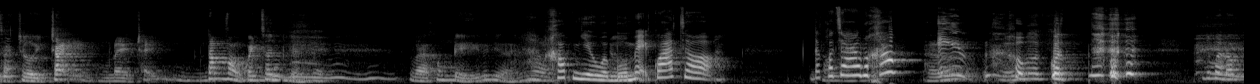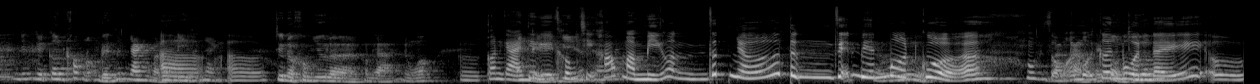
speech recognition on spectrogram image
ra trời chạy này chạy năm vòng quanh sân kiểu này và không để ý cái gì cả mà khóc nhiều và bố mẹ quát cho. Đã có trao nó khóc. Ờ, Im. ừ. không là quật. Nhưng mà nó những cái cơn khóc nó cũng đến rất nhanh và nó đi rất nhanh. ờ, chứ nó không như là con gái đúng không? Ờ, con gái Anh thì không chỉ khóc mà mí còn rất nhớ từng diễn biến Ừ. một của rồi mỗi cơn buồn thương. đấy. Ừ.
